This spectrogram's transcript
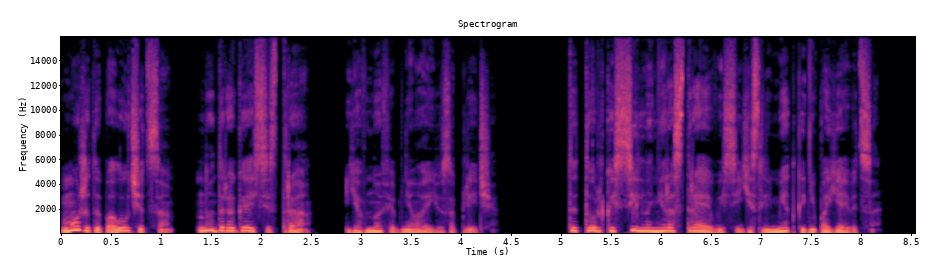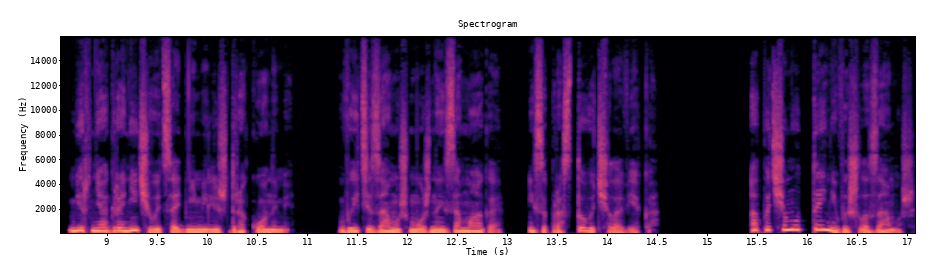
Может и получится, но, дорогая сестра, я вновь обняла ее за плечи. Ты только сильно не расстраивайся, если метка не появится. Мир не ограничивается одними лишь драконами. Выйти замуж можно и за мага, и за простого человека. А почему ты не вышла замуж?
